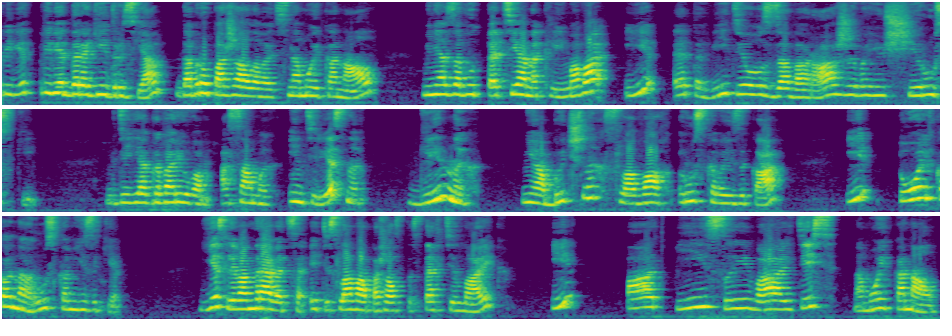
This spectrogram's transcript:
Привет-привет, дорогие друзья! Добро пожаловать на мой канал. Меня зовут Татьяна Климова, и это видео «Завораживающий русский», где я говорю вам о самых интересных, длинных, необычных словах русского языка и только на русском языке. Если вам нравятся эти слова, пожалуйста, ставьте лайк и подписывайтесь на мой канал,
